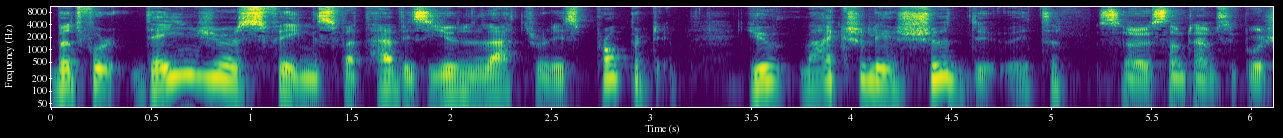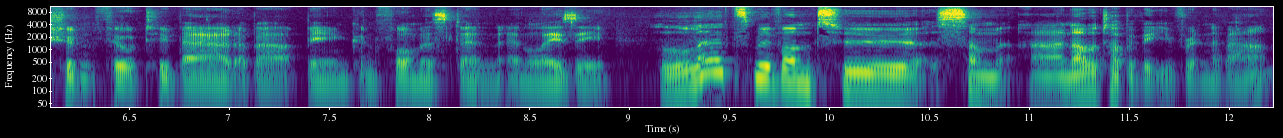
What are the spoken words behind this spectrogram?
But for dangerous things that have this unilateralist property, you actually should do it. So sometimes people shouldn't feel too bad about being conformist and, and lazy. Let's move on to some uh, another topic that you've written about,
